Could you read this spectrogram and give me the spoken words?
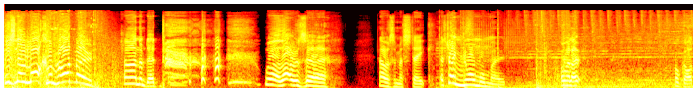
There's no lock on hard mode. Oh, and I'm dead. well, that was uh, that was a mistake. Let's try normal mode. Oh hello. Oh god.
